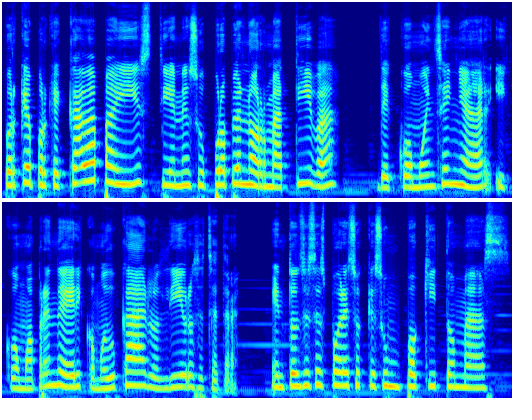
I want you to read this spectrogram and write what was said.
¿Por qué? Porque cada país tiene su propia normativa de cómo enseñar y cómo aprender y cómo educar, los libros, etc. Entonces es por eso que es un poquito más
